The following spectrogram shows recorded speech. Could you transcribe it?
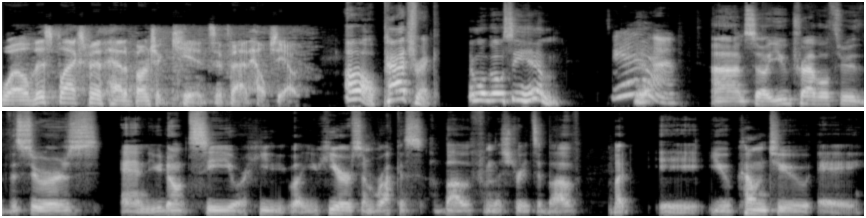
well, this blacksmith had a bunch of kids, if that helps you out. oh patrick then we'll go see him Yeah. Um, so you travel through the sewers and you don't see or hear, well, you hear some ruckus above from the streets above, but eh, you come to a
